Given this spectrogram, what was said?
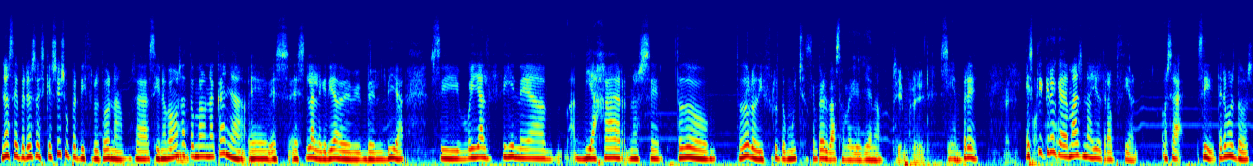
No sé, pero eso es que soy súper disfrutona. O sea, si nos vamos a tomar una caña, eh, es, es la alegría de- del día. Si voy al cine a, a viajar, no sé, todo, todo lo disfruto mucho. Siempre el vaso medio lleno. Siempre. Siempre. Es que creo que además no hay otra opción. O sea, sí, tenemos dos.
